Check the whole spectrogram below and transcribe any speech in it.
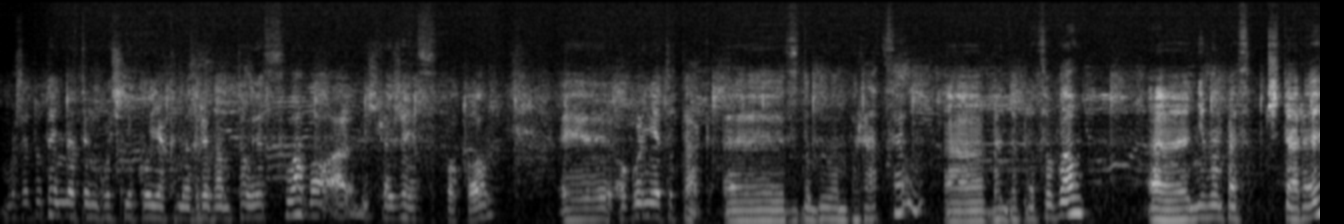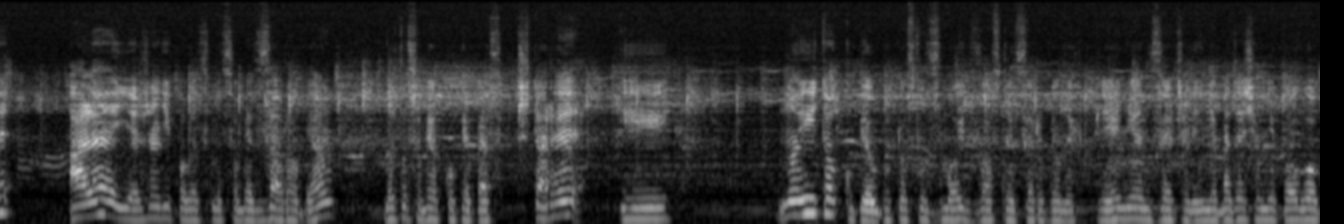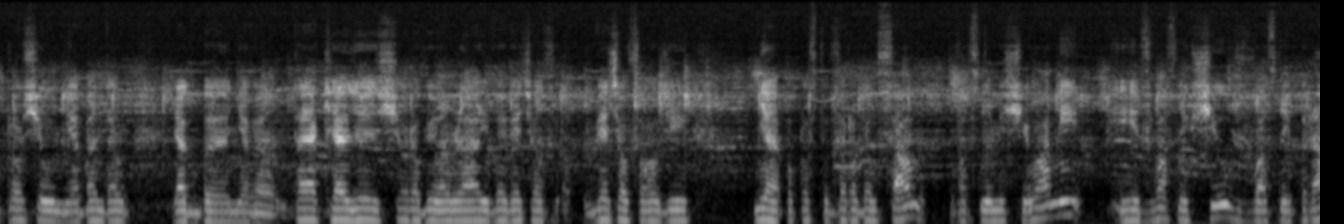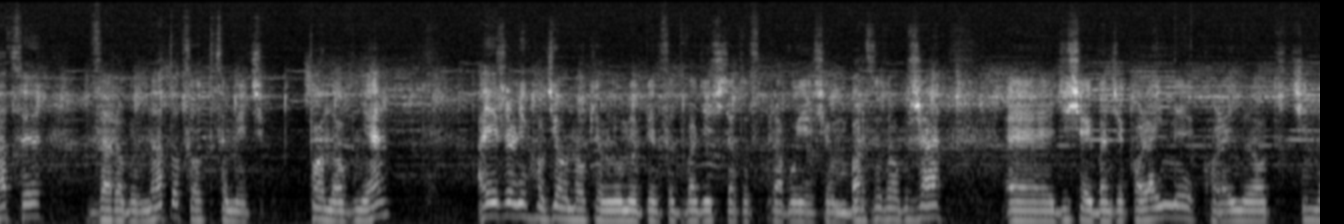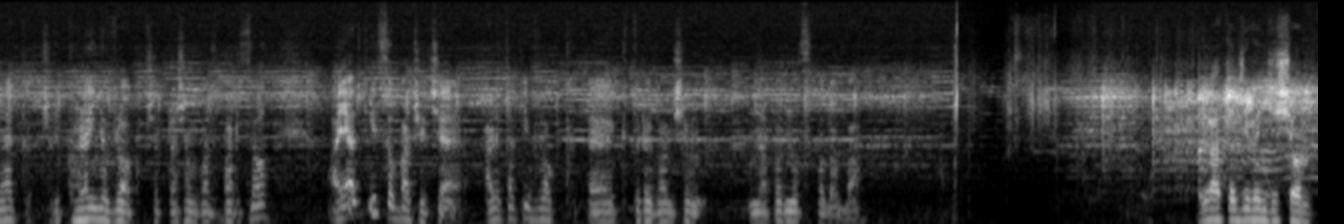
Może tutaj na tym głośniku jak nagrywam to jest słabo, ale myślę, że jest spoko. E, ogólnie to tak, e, zdobyłem pracę, e, będę pracował. Nie mam PS4, ale jeżeli powiedzmy sobie zarobię, no to sobie kupię PS4 i no i to kupię po prostu z moich własnych zarobionych pieniędzy, czyli nie będę się nikogo prosił, nie będę jakby, nie wiem, tak jak kiedyś robiłem live, wiecie o, wiecie o co chodzi. Nie, po prostu zarobię sam, własnymi siłami i z własnych sił, z własnej pracy zarobię na to, co chcę mieć ponownie. A jeżeli chodzi o Nokia Lumia 520, to sprawuje się bardzo dobrze. E, dzisiaj będzie kolejny, kolejny odcinek, czyli kolejny vlog, przepraszam was bardzo. A jaki zobaczycie, ale taki vlog, e, który wam się na pewno spodoba. Lato 90.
